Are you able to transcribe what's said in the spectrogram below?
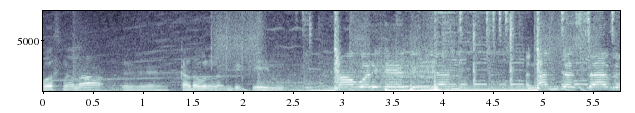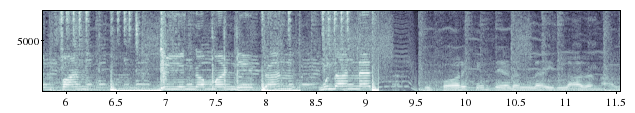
பர்சனலாக கடவுள் நம்பிக்கை இல்லை நான் and I'm just having fun. Being a money gun. முந்தா இப்போ வரைக்கும் தேடலில் இல்லாதனால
